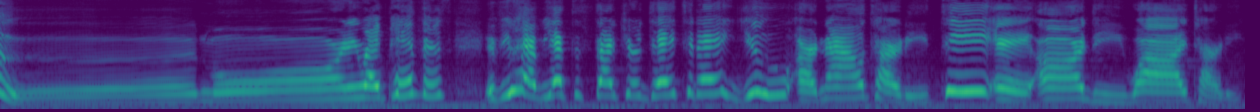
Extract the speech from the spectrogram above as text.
Good morning, Wright Panthers. If you have yet to start your day today, you are now tardy. T A R D Y, tardy.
